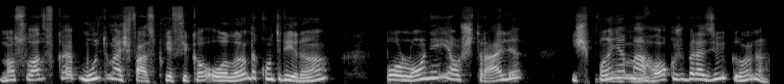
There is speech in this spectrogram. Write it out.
Nosso lado fica muito mais fácil, porque fica Holanda contra Irã, Polônia e Austrália, Espanha, Uhum. Marrocos, Brasil e Gana.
